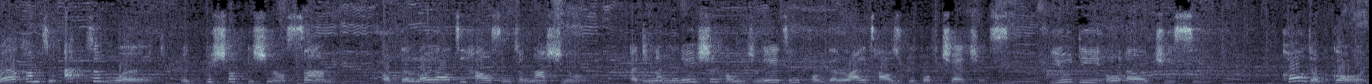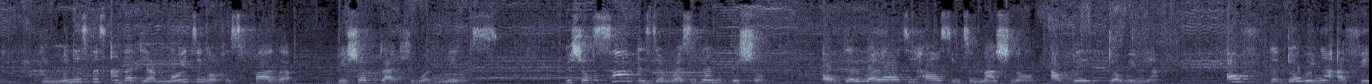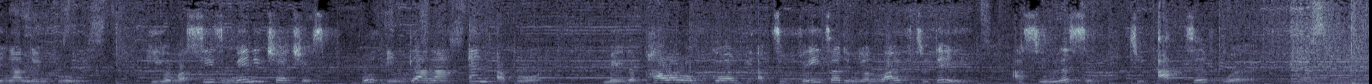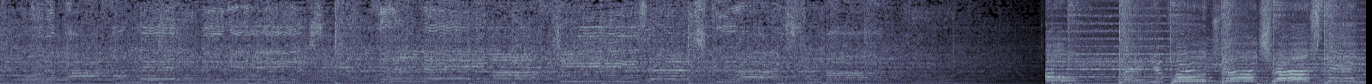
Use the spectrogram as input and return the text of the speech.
Welcome to Active Word with Bishop Ishmael Sam of the Loyalty House International, a denomination originating from the Lighthouse Group of Churches, UDOLGC. Called of God, he ministers under the anointing of his father, Bishop Dag Heward-Mills. Bishop Sam is the resident bishop of the Loyalty House International, Abe Dawenya, off the Dawhenya Afienya Link Road. He oversees many churches both in Ghana and abroad. May the power of God be activated in your life today as you listen to Active Word. King. When you put your trust in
